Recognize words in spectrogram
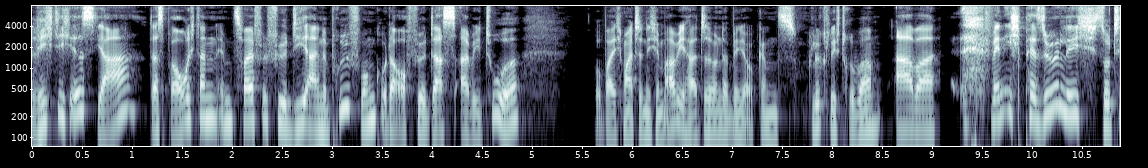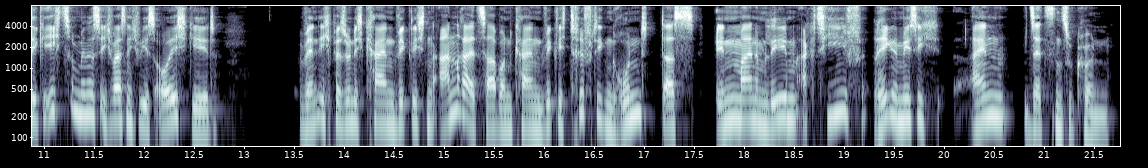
richtig ist, ja, das brauche ich dann im Zweifel für die eine Prüfung oder auch für das Abitur. Wobei ich meinte nicht im Abi hatte und da bin ich auch ganz glücklich drüber. Aber wenn ich persönlich, so ticke ich zumindest, ich weiß nicht, wie es euch geht, wenn ich persönlich keinen wirklichen Anreiz habe und keinen wirklich triftigen Grund, das in meinem Leben aktiv, regelmäßig einsetzen zu können.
